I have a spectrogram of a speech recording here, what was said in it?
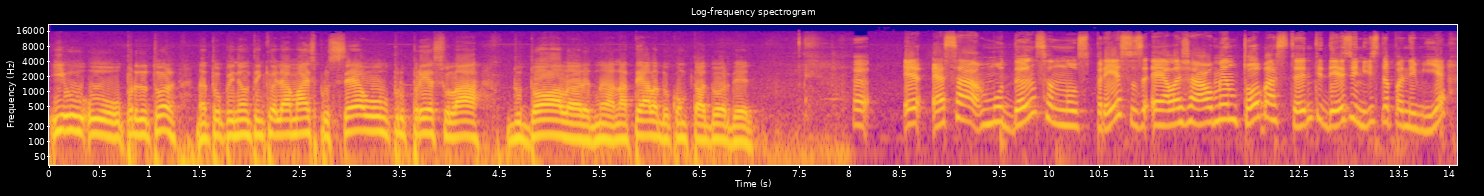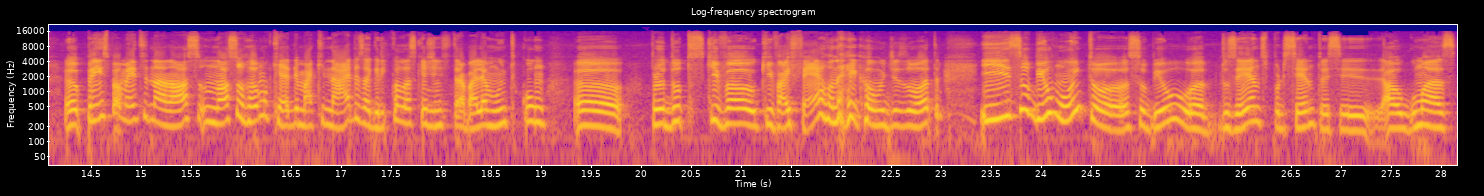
e o, o, produtor, na tua opinião, tem que olhar mais para o céu ou para o preço lá do dólar na, na tela do computador dele? essa mudança nos preços, ela já aumentou bastante desde o início da pandemia, principalmente na nosso, no nosso ramo, que é de maquinários agrícolas, que a gente trabalha muito com uh, produtos que vão que vai ferro, né, como diz o outro, e subiu muito, subiu uh, 200% esse algumas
